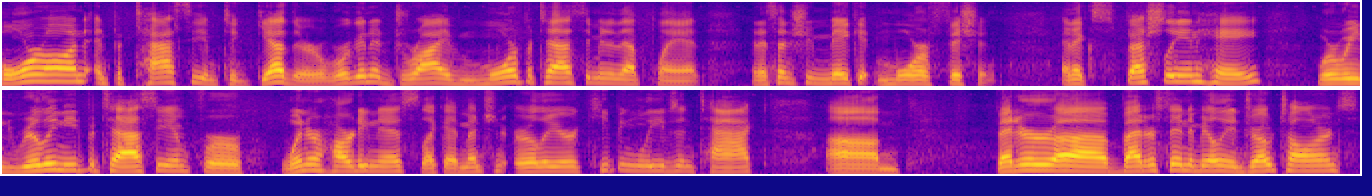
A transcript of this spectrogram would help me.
boron and potassium together, we're gonna drive more potassium into that plant and essentially make it more efficient. And especially in hay, where we really need potassium for winter hardiness, like I mentioned earlier, keeping leaves intact, um, better, uh, better standability and drought tolerance,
